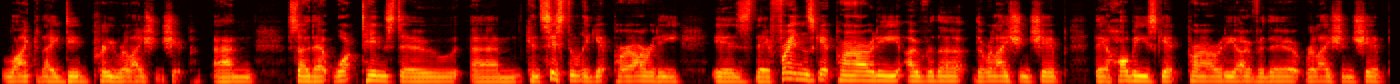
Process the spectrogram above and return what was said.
like they did pre relationship. Um, so that what tends to um, consistently get priority is their friends get priority over the, the relationship, their hobbies get priority over their relationship,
